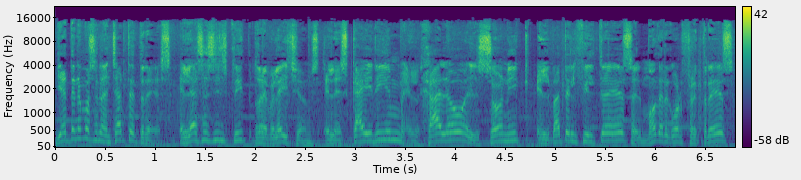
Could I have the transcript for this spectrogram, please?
Ya tenemos el Uncharted 3, el Assassin's Creed Revelations, el Skyrim, el Halo, el Sonic, el Battlefield 3, el Modern Warfare 3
